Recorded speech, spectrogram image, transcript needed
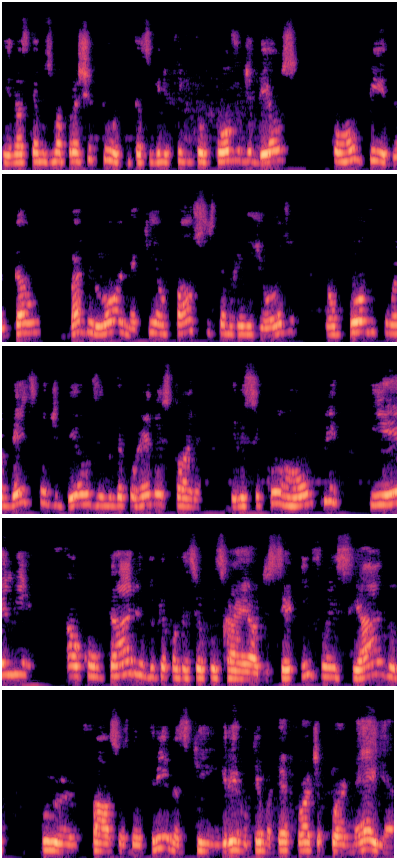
E nós temos uma prostituta, então significa que o povo de Deus corrompido. Então, Babilônia aqui é um falso sistema religioso, é um povo que, uma vez que é de Deus e no decorrer da história ele se corrompe e ele, ao contrário do que aconteceu com Israel, de ser influenciado por falsas doutrinas, que em grego o termo até forte é porneia,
